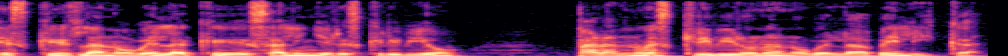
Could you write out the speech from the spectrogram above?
es que es la novela que Salinger escribió para no escribir una novela bélica.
